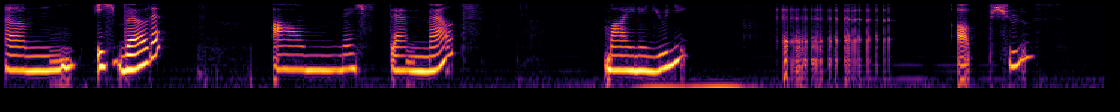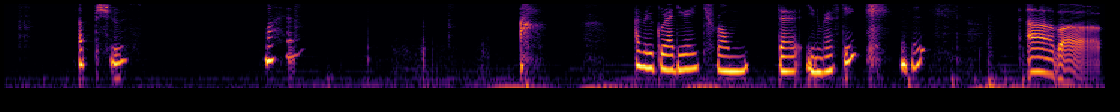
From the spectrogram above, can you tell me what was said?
Ähm, ich werde am nächsten März meine Juni äh, Abschluss Abschluss machen. I will graduate from the university. Aber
